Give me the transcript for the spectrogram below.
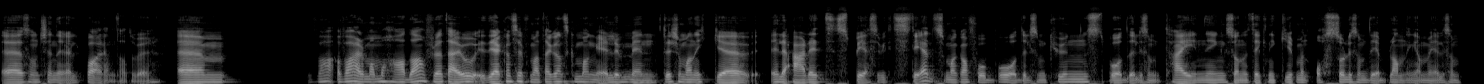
eh, sånn generelt bare en tatovør. Um, hva, hva, er det man må ha da? For det er jo, jeg kan se for meg at det er ganske mange elementer som man ikke Eller er det et spesifikt sted som man kan få både liksom kunst, både liksom tegning, sånne teknikker, men også liksom det blandinga med liksom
